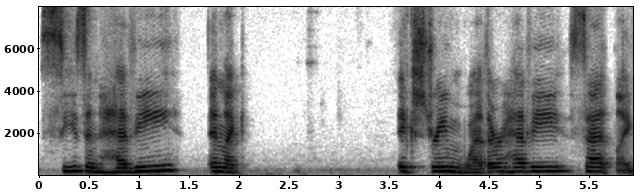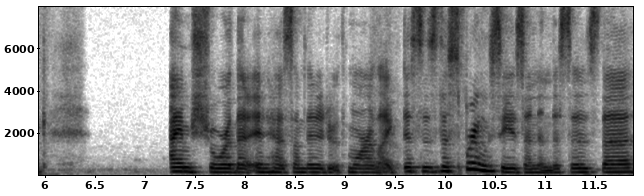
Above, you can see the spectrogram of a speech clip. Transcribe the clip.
season heavy and like extreme weather heavy set like i'm sure that it has something to do with more like this is the spring season and this is the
